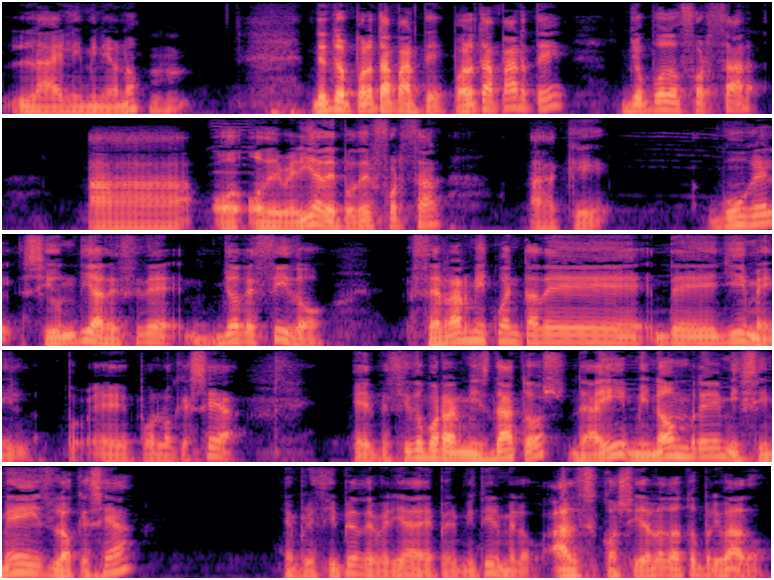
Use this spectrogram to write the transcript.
la elimine o no. Dentro, por otra parte, por otra parte, yo puedo forzar a, o, o debería de poder forzar a que Google, si un día decide, yo decido cerrar mi cuenta de, de Gmail, eh, por lo que sea, eh, decido borrar mis datos de ahí, mi nombre, mis emails, lo que sea, en principio debería de permitírmelo, al considerarlo dato privado.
